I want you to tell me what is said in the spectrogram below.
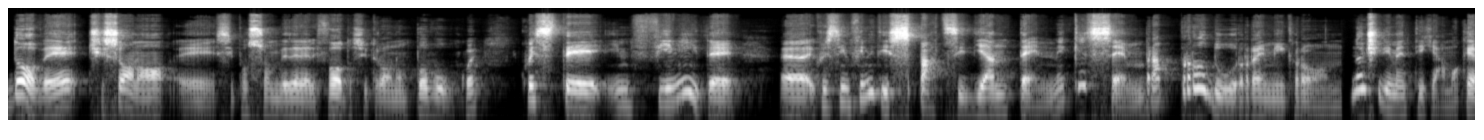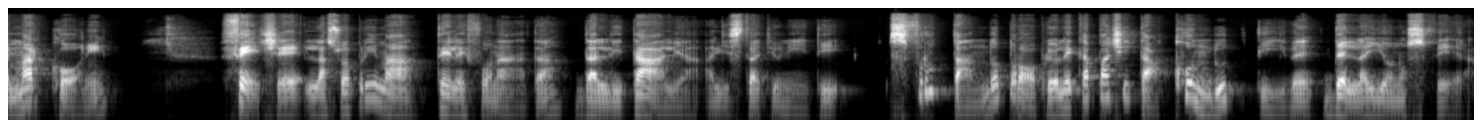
dove ci sono, eh, si possono vedere le foto, si trovano un po' ovunque, queste infinite, eh, questi infiniti spazi di antenne che sembra produrre microonde. Non ci dimentichiamo che Marconi fece la sua prima telefonata dall'Italia agli Stati Uniti sfruttando proprio le capacità conduttive della ionosfera.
